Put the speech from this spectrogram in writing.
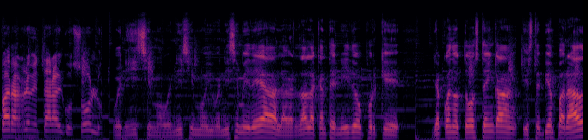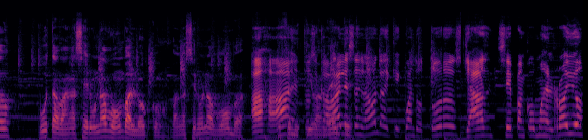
para reventar algo solo. Buenísimo, buenísimo y buenísima idea, la verdad, la que han tenido, porque ya cuando todos tengan y estén bien parados, puta, van a ser una bomba, loco. Van a ser una bomba. Ajá, entonces cabal, esa es la onda de que cuando todos ya sepan cómo es el rollo,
